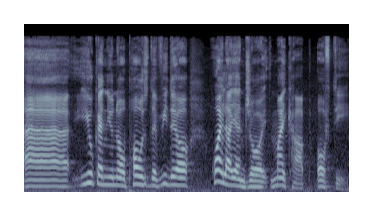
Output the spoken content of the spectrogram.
Uh, you can, you know, pause the video while I enjoy my cup of tea.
